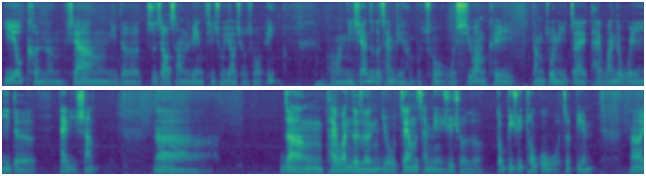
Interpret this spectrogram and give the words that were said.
也有可能向你的制造商那边提出要求说，诶，哦，你现在这个产品很不错，我希望可以当做你在台湾的唯一的代理商。那让台湾的人有这样的产品需求的，都必须透过我这边。那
